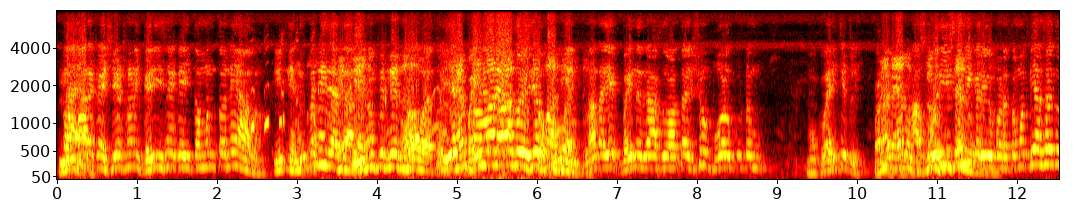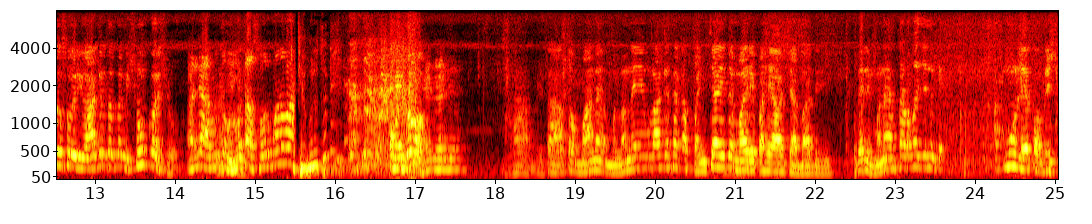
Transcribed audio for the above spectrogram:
તમારે કઈ શેઠાણી ઘરી છે કે તમને તો નહીં હાલો એટલે એનું પર નહીં જતા. એનું પર નહીં જતા. તો એક ભાઈ ને રાખો ઈ તો. જે બાકી હોવે. એમ તો. ના ના એક ભાઈને જ રાખો અત્યારે શું બોળ કુટુંબ મોંઘવારી કેટલી? સોરી કરવી પડે તમે બે થાય તો સોરી આગળ તો તમે શું કરશો? એટલે અમે તો મોટા સોર બનવા. હે ગો. હેડ, હેડ, હેડ. હા બેટા આ તો મને મને એવું લાગે છે કે પંચાયતે મારી પાસે આવશે આ બાદરી બેન મને હતાડવા જઈને કે હું લેતો દઈશ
